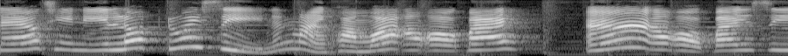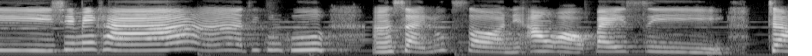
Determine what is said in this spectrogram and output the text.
แล้วทีนี้ลบด้วย 4 นั่นหมายความว่าเอาออกไป อ่าเอาออกไปสี่ใช่ไหมคะอ่าที่คุณครูใส่ลูกศรนี่เอาออกไปสี่จะ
